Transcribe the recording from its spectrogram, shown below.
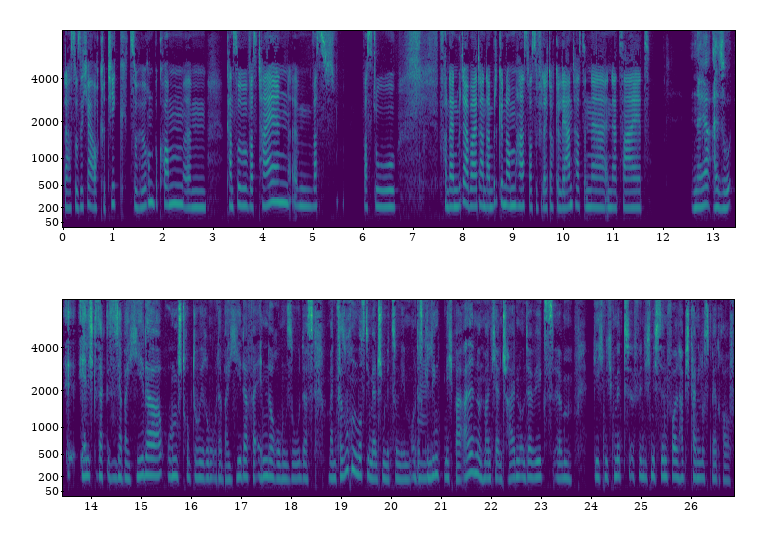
da hast du sicher auch Kritik zu hören bekommen. Ähm, kannst du was teilen, ähm, was, was du von deinen Mitarbeitern da mitgenommen hast, was du vielleicht auch gelernt hast in der, in der Zeit? Naja, also äh, ehrlich gesagt, ist es ja bei jeder Umstrukturierung oder bei jeder Veränderung so, dass man versuchen muss, die Menschen mitzunehmen. Und das mhm. gelingt nicht bei allen und manche entscheiden unterwegs, ähm, gehe ich nicht mit, finde ich nicht sinnvoll, habe ich keine Lust mehr drauf.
